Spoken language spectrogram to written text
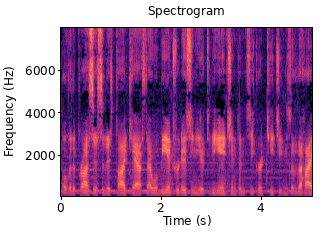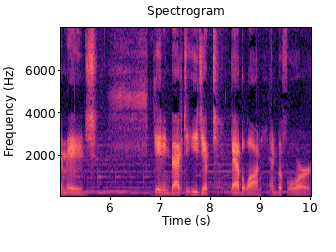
Over the process of this podcast, I will be introducing you to the ancient and secret teachings of the High Mage, dating back to Egypt, Babylon, and before.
